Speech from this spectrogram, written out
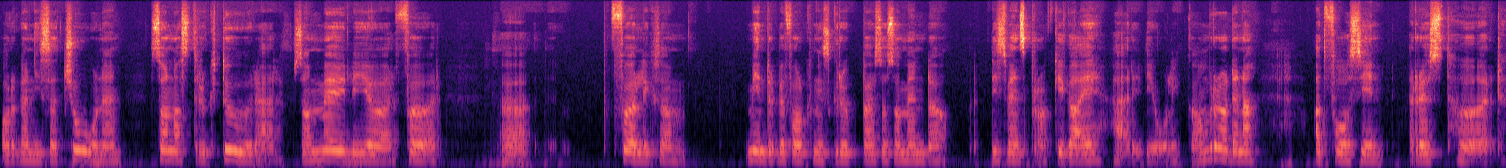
organisationen, sådana strukturer som möjliggör för, eh, för liksom mindre befolkningsgrupper så som ändå de svenskspråkiga är här i de olika områdena att få sin röst hörd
